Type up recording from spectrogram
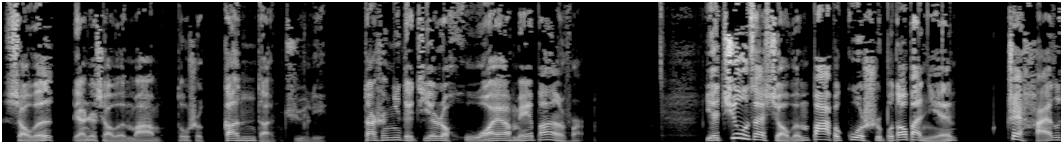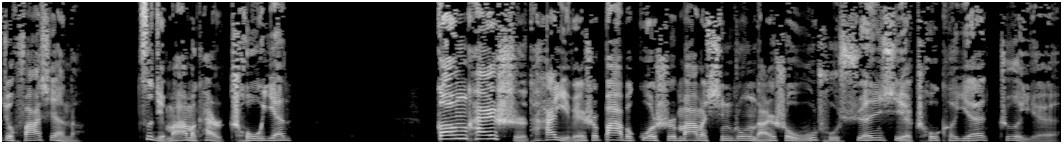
小文连着小文妈妈都是肝胆俱裂，但是你得接着活呀，没办法。也就在小文爸爸过世不到半年，这孩子就发现呢，自己妈妈开始抽烟。刚开始他还以为是爸爸过世，妈妈心中难受无处宣泄，抽颗烟，这也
